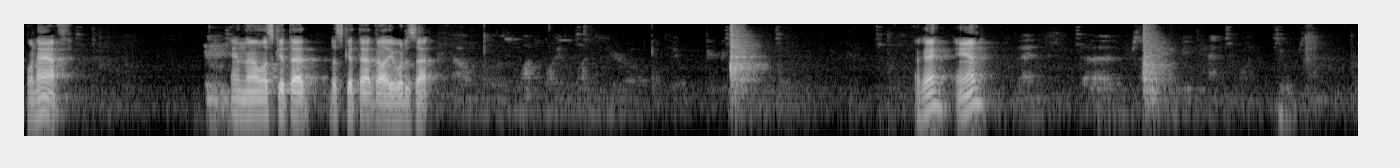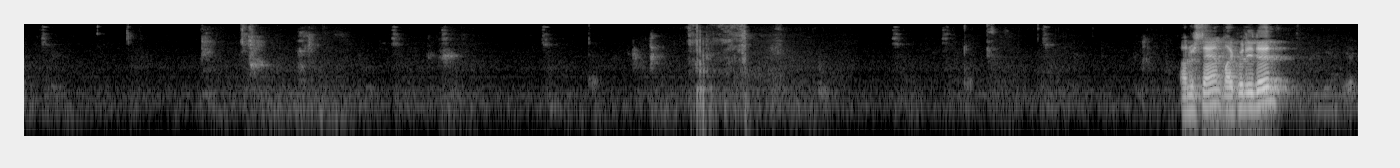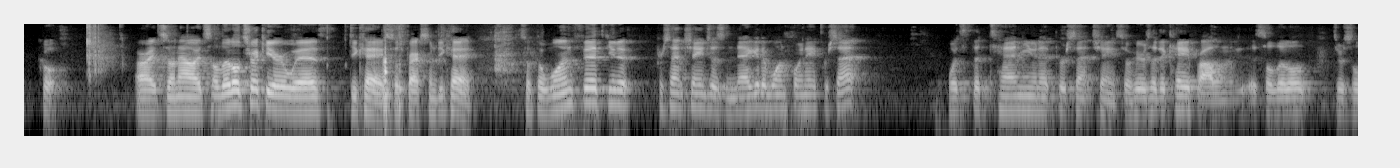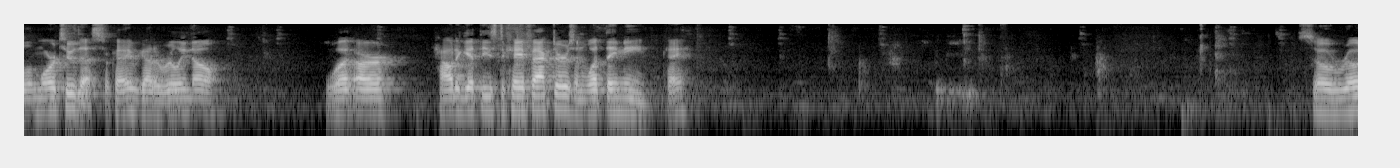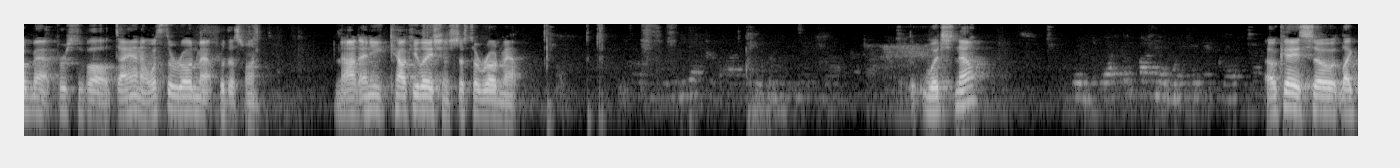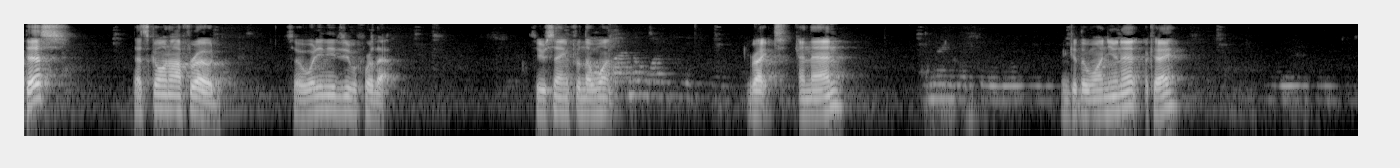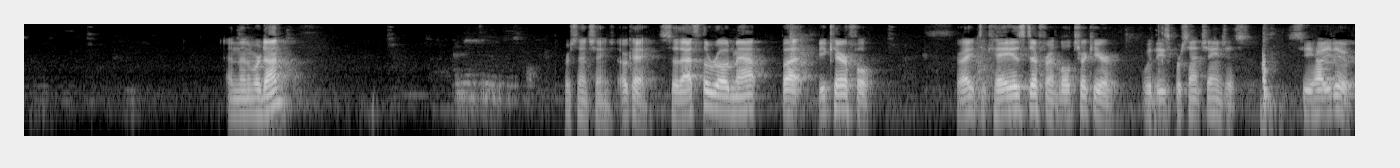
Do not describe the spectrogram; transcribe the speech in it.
one half. And now let's get that. Let's get that value. What is that? That one was one point one zero two. Okay. And Then the percentage would be ten point two and? Understand? Like what he did? Cool. All right, so now it's a little trickier with decay. So let's practice some decay. So if the one-fifth unit percent change is negative 1.8%, what's the 10 unit percent change? So here's a decay problem. It's a little, there's a little more to this, okay? We've got to really know what are, how to get these decay factors and what they mean, okay? So roadmap, first of all. Diana, what's the roadmap for this one? Not any calculations, just a roadmap. Which now? Okay, so like this, that's going off road. So what do you need to do before that? So you're saying from the one, right, and then you get the one unit, okay, and then we're done. Percent change. Okay, so that's the roadmap, but be careful, right? Decay is different, a little trickier with these percent changes. See how you do.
